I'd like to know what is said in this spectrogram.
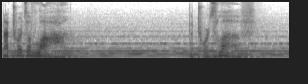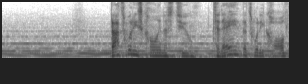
Not towards a law, but towards love. That's what He's calling us to today. That's what He called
